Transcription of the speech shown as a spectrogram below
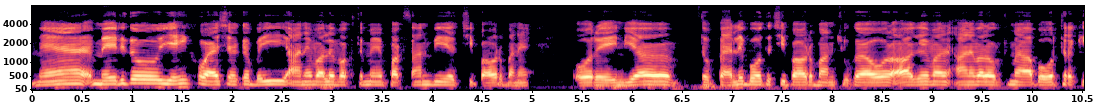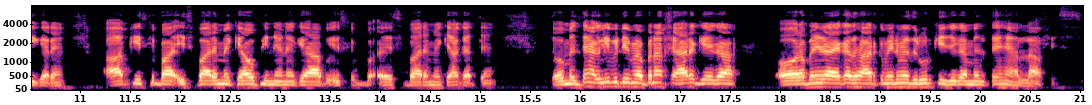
मैं मेरी तो यही ख्वाहिश है कि भाई आने वाले वक्त में पाकिस्तान भी अच्छी पावर बने और इंडिया तो पहले बहुत अच्छी पावर बन चुका है और आगे आने वाले वक्त में आप और तरक्की करें। आपकी इसके बा, इस बारे में क्या ओपिनियन है कि आप इस इस बारे में क्या कहते हैं? तो मिलते हैं अगली वीडियो में। अपना ख्याल रखिएगा और अपनी राय का इजहार कमेंट में ज़रूर कीजिएगा। मिलते हैं। अल्लाह हाफिज़।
